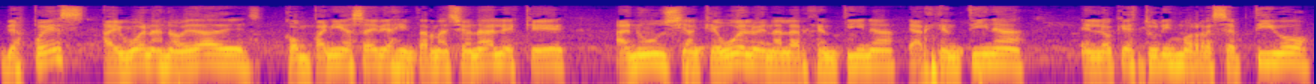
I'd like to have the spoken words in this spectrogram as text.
Después hay buenas novedades, compañías aéreas internacionales que anuncian que vuelven a la Argentina. Argentina en lo que es turismo receptivo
